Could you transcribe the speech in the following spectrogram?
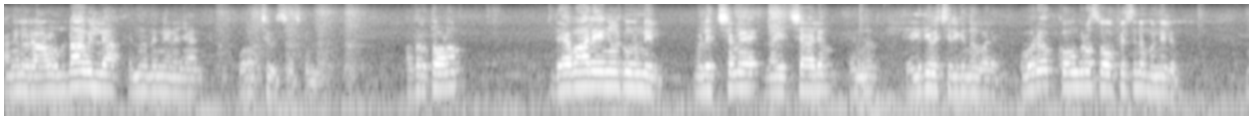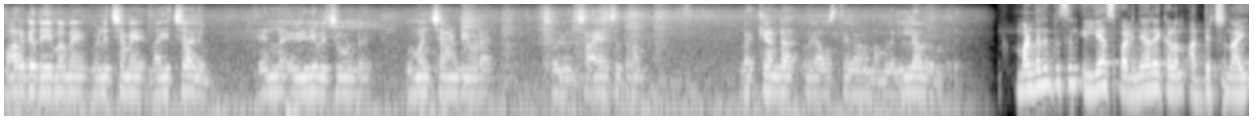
അങ്ങനെ ഒരാളുണ്ടാവില്ല എന്ന് തന്നെയാണ് ഞാൻ ഉറച്ചു വിശ്വസിക്കുന്നത്. അത്രത്തോളം ദേവാലയങ്ങൾക്ക് മുന്നിൽ വെളിച്ചമേ നയിച്ചാലും എന്ന് എഴുതി വച്ചിരിക്കുന്ന പോലെ ഓരോ കോൺഗ്രസ് ഓഫീസിന് മുന്നിലും മാർഗദീപമേ വെളിച്ചമേ നയിച്ചാലും എന്ന് എഴുതി വെച്ചുകൊണ്ട് ഉമ്മൻചാണ്ടിയുടെ ഒരു ഛായാചിത്രം വെക്കേണ്ട ഒരു അവസ്ഥയിലാണ് നമ്മൾ എല്ലാവരും ഉള്ളത്. മണ്ഡലം പ്രസിഡന്റ് ഇല്യാസ് പടിഞ്ഞാറേക്കളം അധ്യക്ഷനായി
